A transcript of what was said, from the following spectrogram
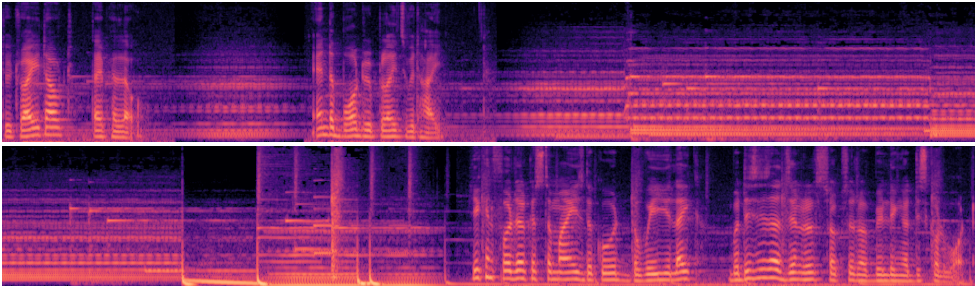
To try it out, type hello. And the bot replies with hi. You can further customize the code the way you like, but this is a general structure of building a Discord bot.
